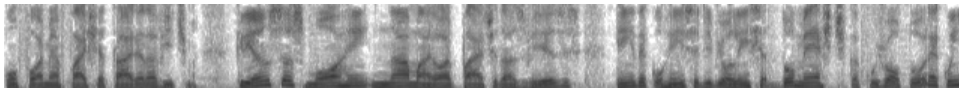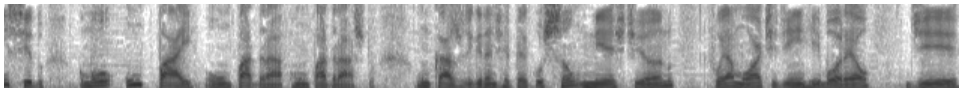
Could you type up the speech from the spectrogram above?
conforme a faixa etária da vítima. Crianças morrem, na maior parte das vezes, em decorrência de violência doméstica, cujo autor é conhecido como um pai ou um, padra, um padrasto. Um caso de grande repercussão neste ano foi a morte de Henri Borel, de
